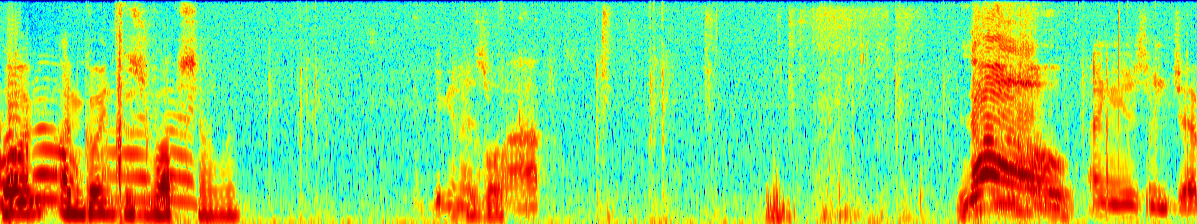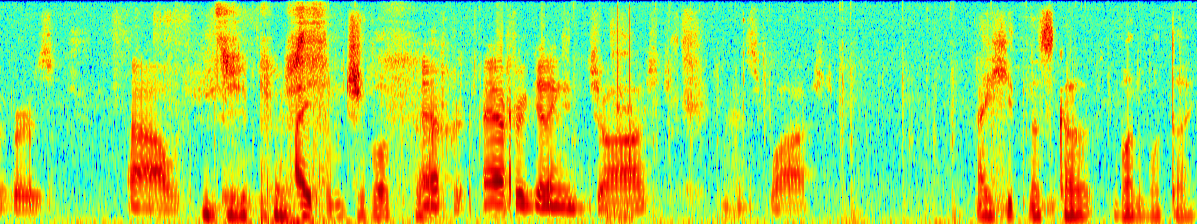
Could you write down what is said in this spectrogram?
Oh, I'm, I'm going to swap someone. You're gonna Walk. swap? No! I'm gonna use some jippers. Ouch. Jeepers. Item Jvok. After, after getting joshed and squashed. I hit Nascar one more time.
